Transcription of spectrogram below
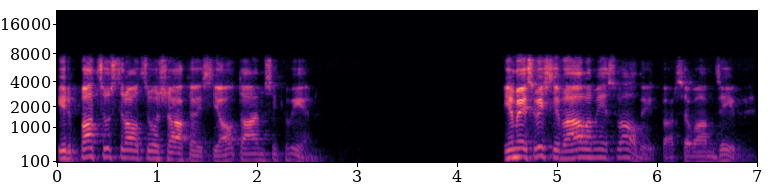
ir pats uztraucošākais jautājums ikvienam. Ja mēs visi vēlamies valdīt pār savām dzīvēm,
